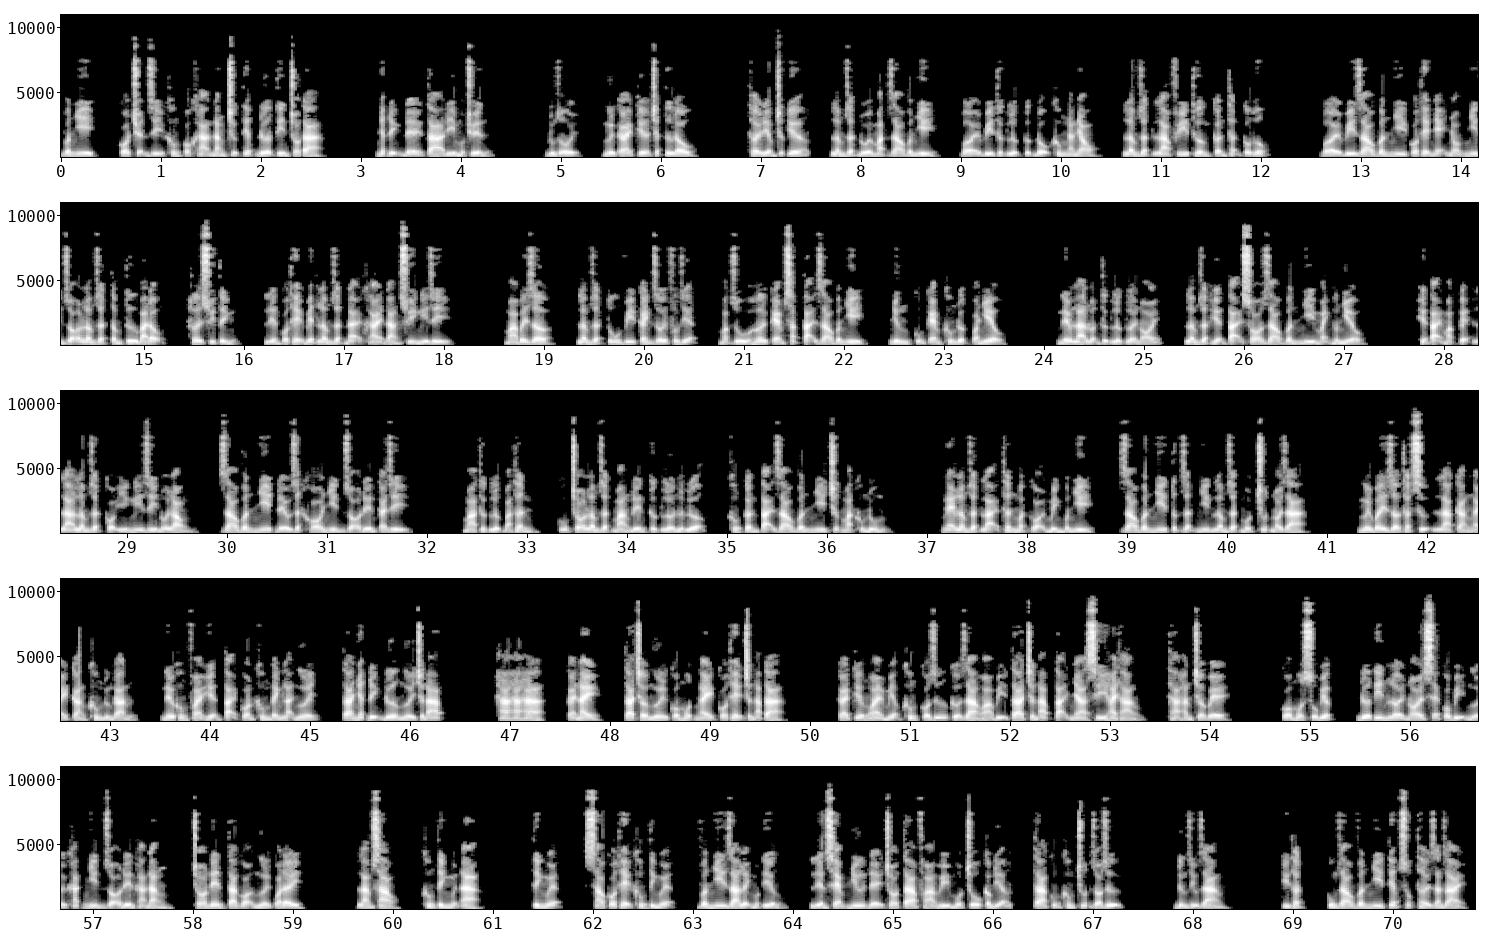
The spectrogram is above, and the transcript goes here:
Vân nhi, có chuyện gì không có khả năng trực tiếp đưa tin cho ta? Nhất định để ta đi một chuyến. Đúng rồi người cái kia chất từ đâu? Thời điểm trước kia, lâm giật đối mặt giao vân nhi, bởi vì thực lực cực độ không ngang nhau, lâm giật là phi thường cẩn thận câu thúc. Bởi vì giao vân nhi có thể nhẹ nhõm nhìn rõ lâm giật tâm tư ba động, hơi suy tính, liền có thể biết lâm giật đại khái đang suy nghĩ gì. Mà bây giờ lâm giật tu vi cảnh giới phương diện, mặc dù hơi kém sắc tại giao vân nhi, nhưng cũng kém không được quá nhiều. Nếu là luận thực lực lời nói, lâm giật hiện tại so giao vân nhi mạnh hơn nhiều. Hiện tại mặc kệ là lâm giật có ý nghĩ gì nỗi lòng, giao vân nhi đều rất khó nhìn rõ đến cái gì. Mà thực lực bản thân cũng cho lâm giật mang đến cực lớn lực lượng, không cần tại giao vân nhi trước mặt không đúng. Nghe lâm giật lại thân mật gọi mình vân nhi, giao vân nhi tức giận nhìn lâm giật một chút nói ra, ngươi bây giờ thật sự là càng ngày càng không đứng đắn, nếu không phải hiện tại còn không đánh lại ngươi, ta nhất định đưa ngươi chấn áp. Ha ha ha, cái này ta chờ ngươi có một ngày có thể chấn áp ta. Cái kia ngoài miệng không có giữ cửa ra hỏa bị ta chấn áp tại nhà xí hai tháng, thả hắn trở về. Có một số việc, đưa tin lời nói sẽ có bị người khác nhìn rõ đến khả năng, cho nên ta gọi ngươi qua đây. Làm sao? Không tình nguyện a. Tình nguyện? Sao có thể không tình nguyện? Vân nhi ra lệnh một tiếng, liền xem như để cho ta phá hủy một chỗ cấm địa, ta cũng không chút do dự. Đừng dịu dàng. Kỳ thật, cùng giao vân nhi tiếp xúc thời gian dài,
